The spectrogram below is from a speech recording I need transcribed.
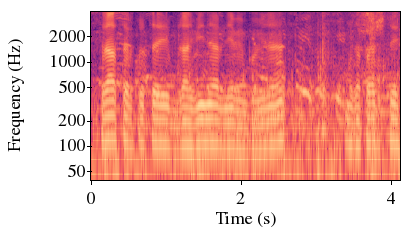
straser tutaj, blajwiner, nie wiem po ile, Budapeszty.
